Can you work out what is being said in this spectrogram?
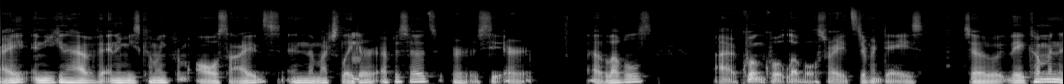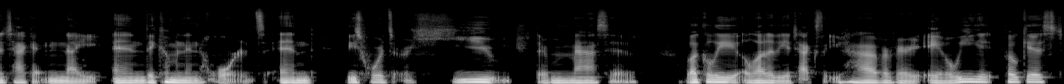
right? And you can have enemies coming from all sides in the much hmm. later hmm. episodes or, or uh, levels uh, quote unquote levels, right? It's different days. So they come and attack at night and they come in in hordes. And these hordes are huge, they're massive. Luckily, a lot of the attacks that you have are very AoE focused.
